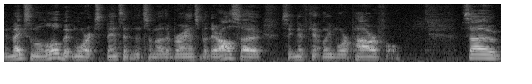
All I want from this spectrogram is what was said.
and makes them a little bit more expensive than some other brands, but they're also significantly more powerful. So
